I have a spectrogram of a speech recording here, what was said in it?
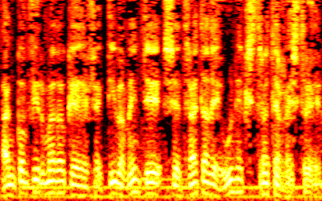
han confirmado que efectivamente se trata de un extraterrestre.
